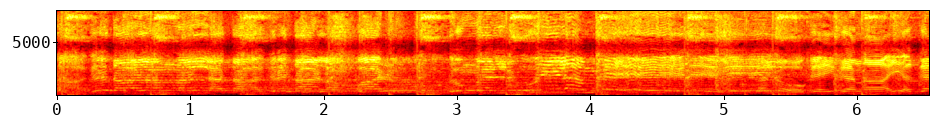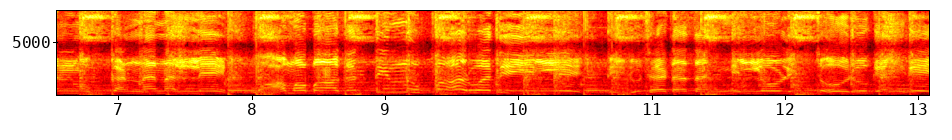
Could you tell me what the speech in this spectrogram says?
താകൃതാളം നല്ല താകൃതാളം വാഴും നായകൻ മുക്കണ്ണനല്ലേ? വാമഭാഗത്തിന്നു പാർവതിയില്ലേ? തിരുചട തന്നിൽ ഒളിച്ചോരു ഗംഗെ.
